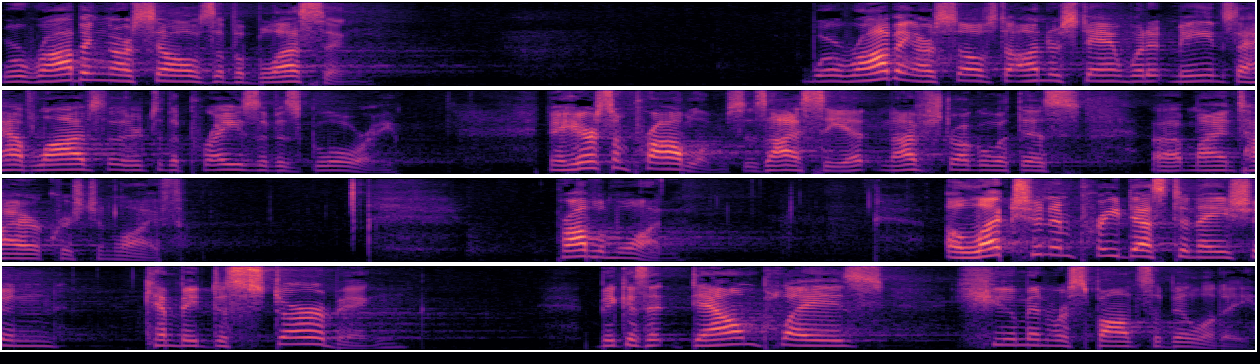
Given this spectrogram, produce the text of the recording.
we're robbing ourselves of a blessing. We're robbing ourselves to understand what it means to have lives that are to the praise of His glory. Now, here are some problems as I see it, and I've struggled with this uh, my entire Christian life. Problem one election and predestination can be disturbing because it downplays human responsibility.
